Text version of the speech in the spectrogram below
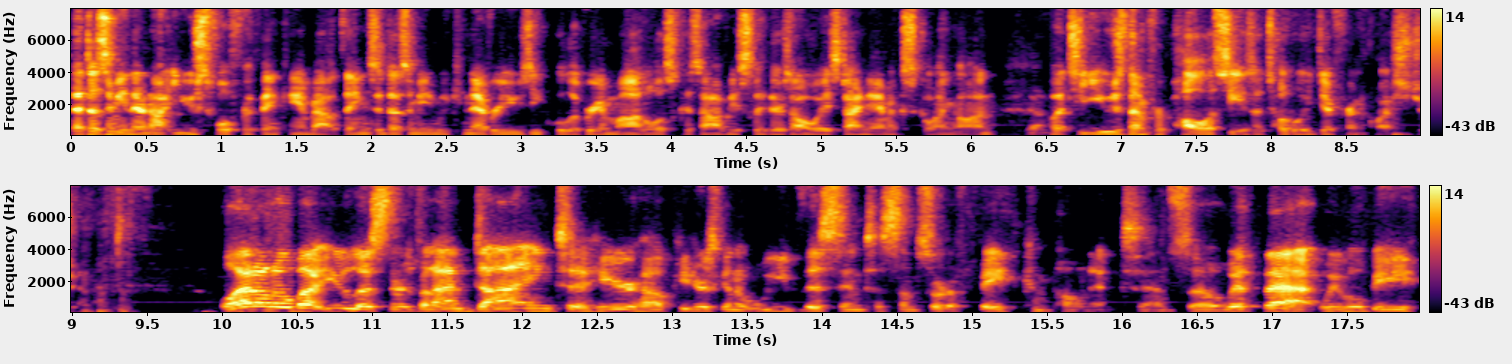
That doesn't mean they're not useful for thinking about things. It doesn't mean we can never use equilibrium models because obviously there's always dynamics going on. Yeah. But to use them for policy is a totally different question. Well, I don't know about you listeners, but I'm dying to hear how Peter's going to weave this into some sort of faith component. And so, with that, we will be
